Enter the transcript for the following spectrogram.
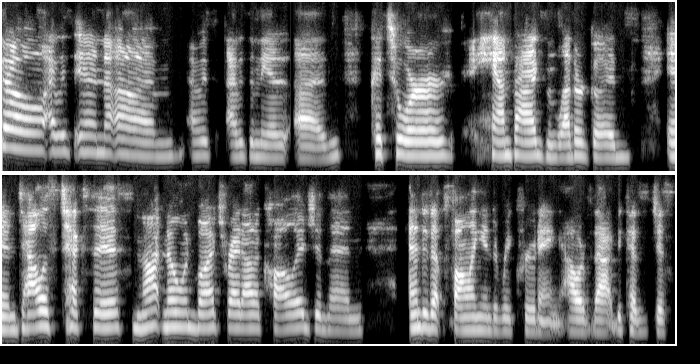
so I was in, um, I was, I was in the, uh, couture handbags and leather goods in Dallas, Texas, not knowing much right out of college. And then ended up falling into recruiting out of that because just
